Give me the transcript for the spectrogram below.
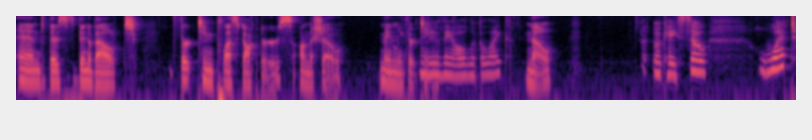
and there's been about thirteen plus doctors on the show, mainly 13 Do they all look alike? No, Okay, so what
